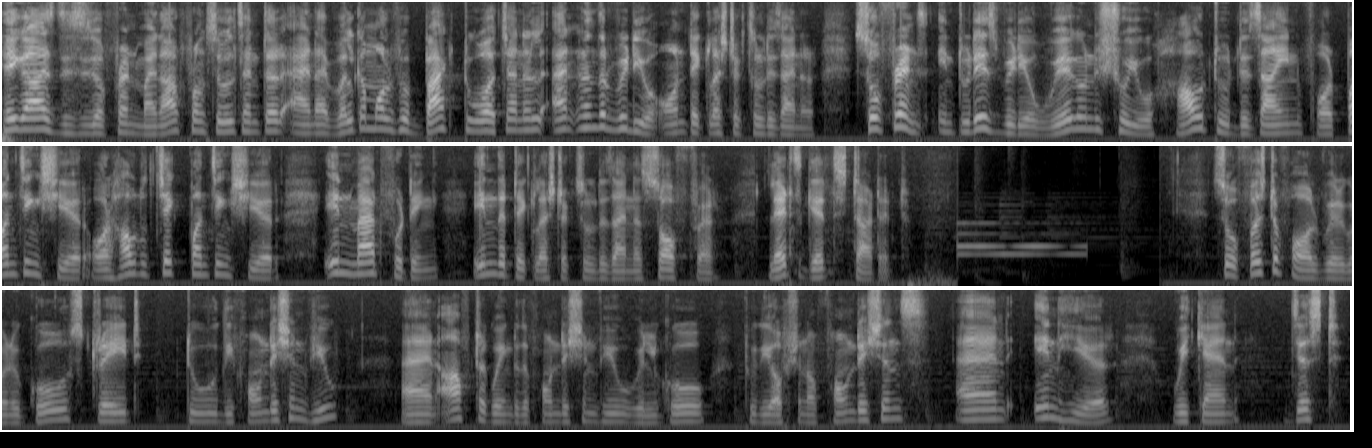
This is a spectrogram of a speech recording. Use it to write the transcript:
Hey guys, this is your friend Mainak from Civil Center and I welcome all of you back to our channel and another video on Tekla Structural Designer. So friends, in today's video we are going to show you how to design for punching shear or how to check punching shear in mat footing in the Tekla Structural Designer software. Let's get started. So first of all we are going to go straight to the foundation view and after going to the foundation view we'll go to the option of foundations and in here we can just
